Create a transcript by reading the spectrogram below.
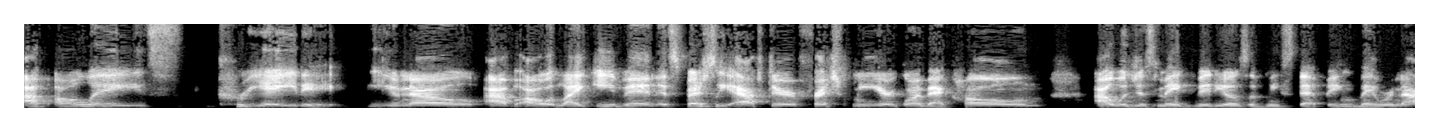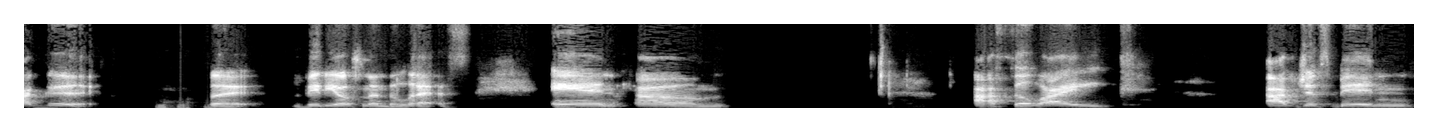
I've always created you know? I've always like even especially after freshman year going back home i would just make videos of me stepping. They were not good but videos nonetheless. And um i feel like i've just been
